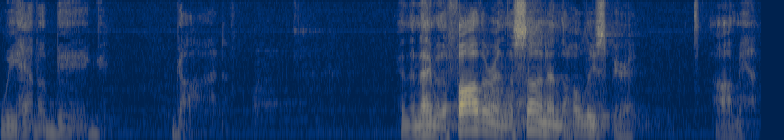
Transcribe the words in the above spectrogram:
We have a big God. In the name of the Father, and the Son, and the Holy Spirit. Amen.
